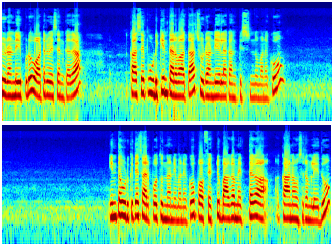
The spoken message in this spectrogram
చూడండి ఇప్పుడు వాటర్ వేసాను కదా. కాసేపు ఉడికిన తర్వాత చూడండి ఎలా కనిపిస్తుందో మనకు. ఇంత ఉడికితే సరిపోతుందండి మనకు. పర్ఫెక్ట్ బాగా మెత్తగా కానవసరం లేదు.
